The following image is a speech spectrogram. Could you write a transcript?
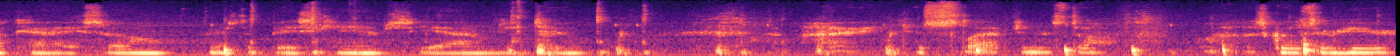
Okay, so there's the base camps. Yeah, I don't need to. I just slapped in and stuff. Let's go through here.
